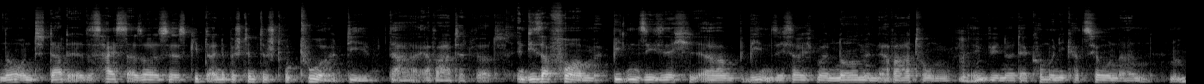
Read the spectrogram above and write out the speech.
Ne, und da, das heißt also, es, es, gibt eine bestimmte Struktur, die da erwartet wird. In dieser Form bieten sie sich, äh, bieten sich, sage ich mal, Normen, Erwartungen mhm. irgendwie ne, der Kommunikation an. Ne?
